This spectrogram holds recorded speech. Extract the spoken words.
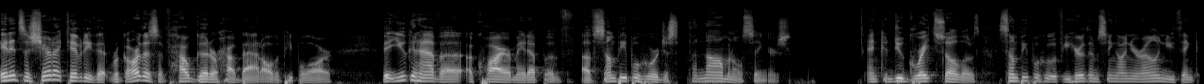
and it's a shared activity that regardless of how good or how bad all the people are that you can have a, a choir made up of of some people who are just phenomenal singers and can do great solos some people who if you hear them sing on your own you think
